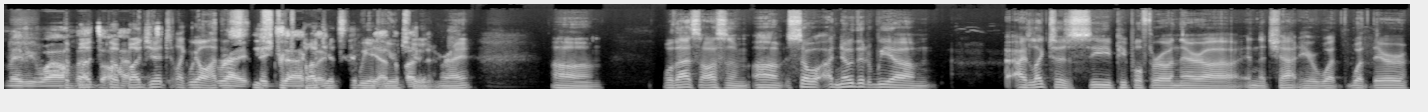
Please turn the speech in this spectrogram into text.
maybe while the, bud- the budget, like we all have right, these, exactly. budgets that we adhere to, right? Um, well, that's awesome. Um, so I know that we, um, I'd like to see people throw in there uh, in the chat here what what their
